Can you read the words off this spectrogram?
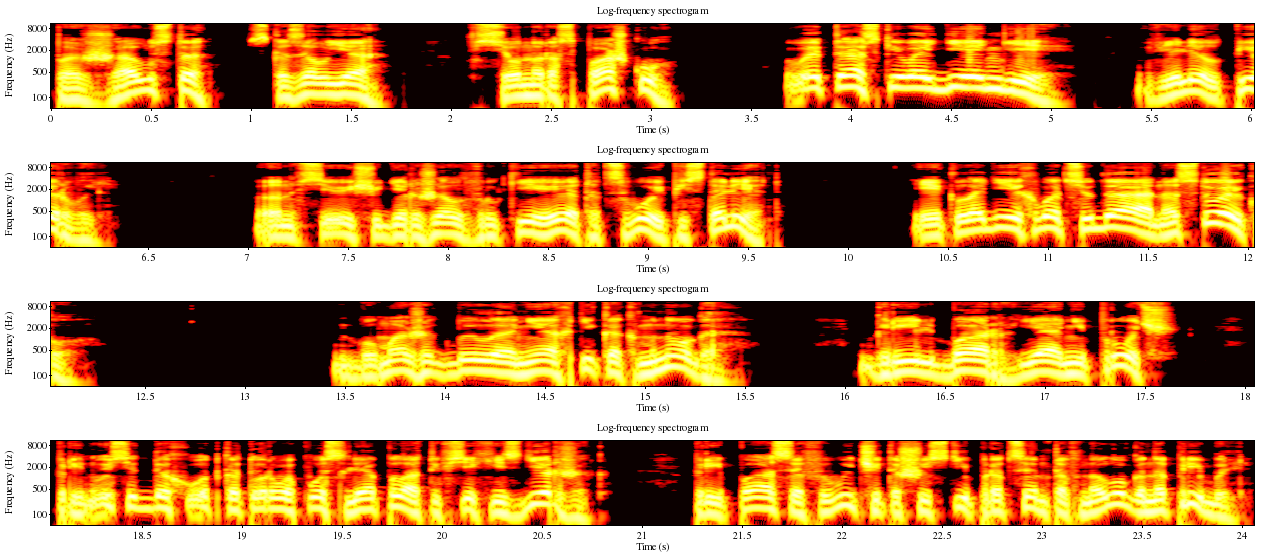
«Пожалуйста», — сказал я, — «все нараспашку». «Вытаскивай деньги», — велел первый. Он все еще держал в руке этот свой пистолет. «И клади их вот сюда, на стойку». Бумажек было не ахти как много. Гриль-бар я не прочь, приносит доход которого после оплаты всех издержек, припасов и вычета 6% налога на прибыль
